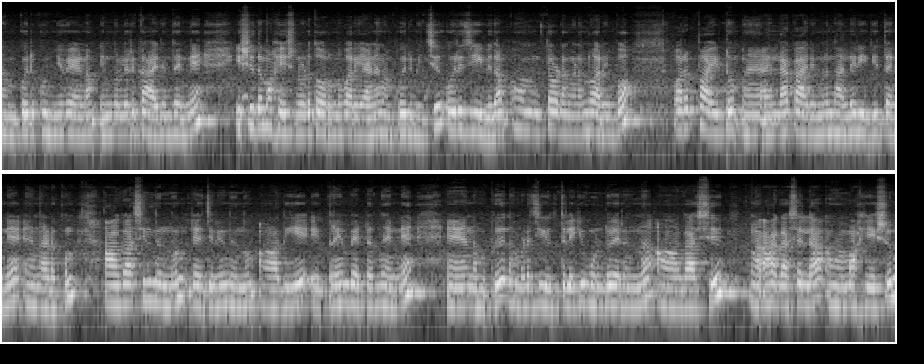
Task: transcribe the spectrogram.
നമുക്കൊരു കുഞ്ഞ് വേണം എന്നുള്ളൊരു കാര്യം തന്നെ ഇഷിത മഹേഷിനോട് തുറന്നു പറയാണ് നമുക്ക് ഒരുമിച്ച് ഒരു ജീവിതം തുടങ്ങണം എന്ന് പറയുമ്പോൾ ഉറപ്പായിട്ടും എല്ലാ കാര്യങ്ങളും നല്ല രീതിയിൽ തന്നെ നടക്കും. ആകാശിൽ നിന്നും രജനിയിൽ നിന്നും ആദിയെ എത്രയും പെട്ടെന്ന് തന്നെ നമുക്ക് നമ്മുടെ ജീവിതത്തിലേക്ക് കൊണ്ടുവരുന്ന ആകാശ് ആകാശല്ല മഹേഷും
